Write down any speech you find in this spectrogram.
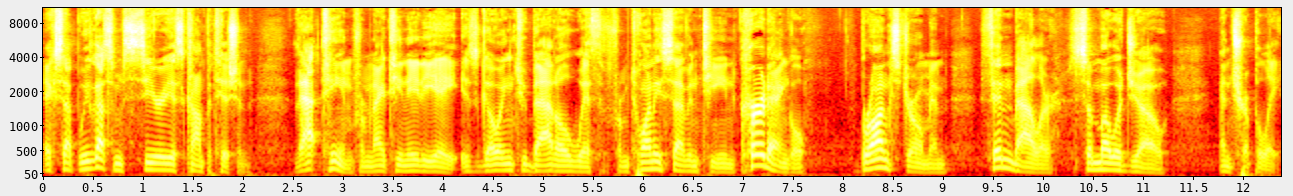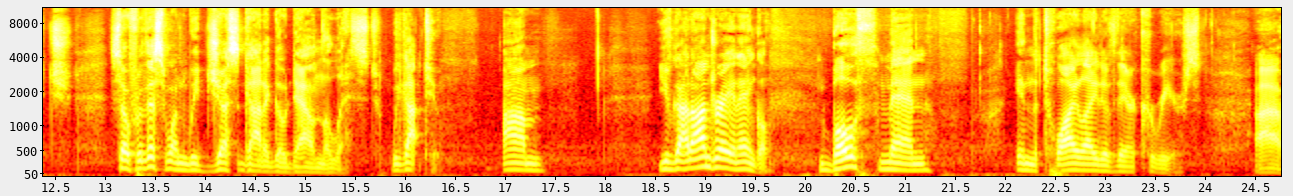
Except we've got some serious competition. That team from 1988 is going to battle with, from 2017, Kurt Angle, Braun Strowman, Finn Balor, Samoa Joe, and Triple H. So for this one, we just got to go down the list. We got to. Um, you've got Andre and Angle, both men in the twilight of their careers. Uh,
